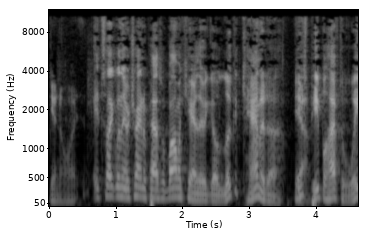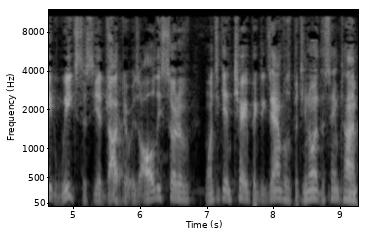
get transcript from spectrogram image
you know It's like when they were trying to pass Obamacare, they would go, "Look at Canada. These Yeah. people have to wait weeks to see a doctor." Sure. It was all these sort of once again cherry picked examples, but you know, at the same time,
